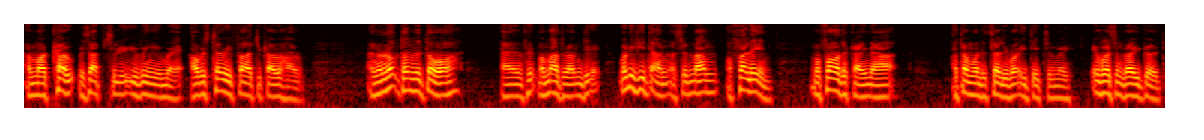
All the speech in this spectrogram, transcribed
And my coat was absolutely wringing wet. I was terrified to go home. And I knocked on the door, and my mother opened it. What have you done? I said, Mum, I fell in. My father came out. I don't want to tell you what he did to me. It wasn't very good.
